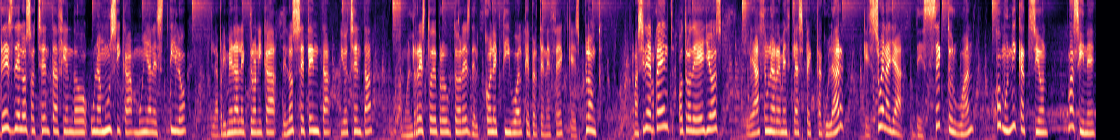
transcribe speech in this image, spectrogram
desde los 80 haciendo una música muy al estilo de la primera electrónica de los 70 y 80, como el resto de productores del colectivo al que pertenece, que es Plonk. Machine Brent, otro de ellos, le hace una remezcla espectacular que suena ya de Sector One, Comunicación Machine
